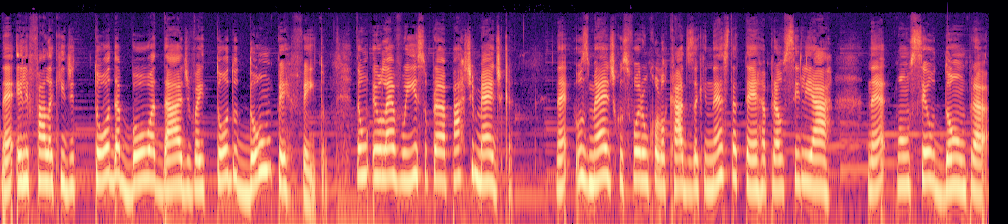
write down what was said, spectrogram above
né? Ele fala aqui de toda boa dádiva e todo dom perfeito. Então, eu levo isso para a parte médica né? Os médicos foram colocados aqui nesta terra para auxiliar né, com o seu dom para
